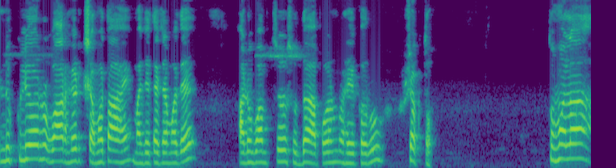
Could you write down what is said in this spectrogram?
न्यूक्लिअर वॉरहेड क्षमता आहे म्हणजे त्याच्यामध्ये अणुबॉम्बचं सुद्धा आपण हे करू शकतो. तुम्हाला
